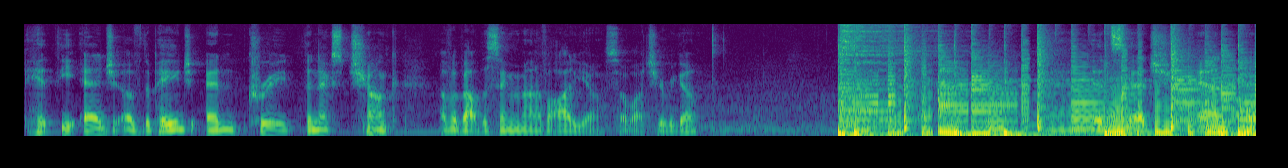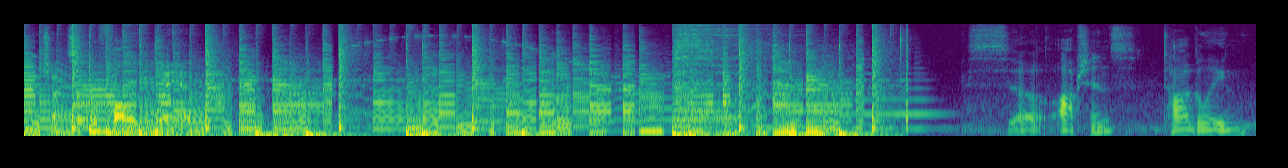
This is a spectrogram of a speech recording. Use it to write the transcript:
hit the edge of the page and create the next chunk of about the same amount of audio. So watch, here we go. And hits edge and a whole new chunk. So it will follow the playhead. Options, toggling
